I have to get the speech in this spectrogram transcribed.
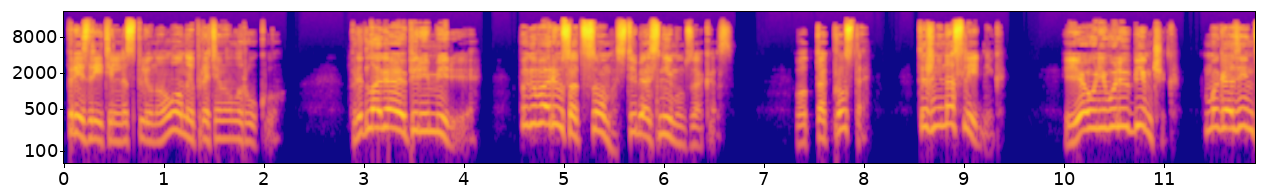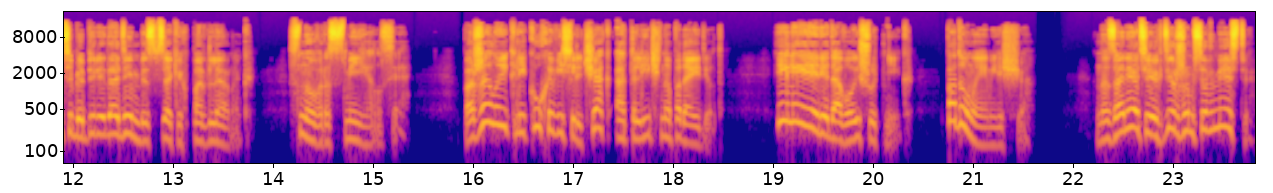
Презрительно сплюнул он и протянул руку. Предлагаю перемирие. Поговорю с отцом, с тебя снимут заказ. Вот так просто? Ты же не наследник. Я у него любимчик. Магазин тебе передадим без всяких подлянок. Снова рассмеялся. Пожалуй, кликуха-весельчак отлично подойдет. Или рядовой шутник. Подумаем еще. На занятиях держимся вместе.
